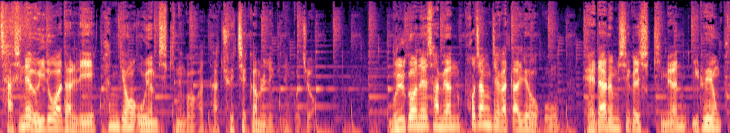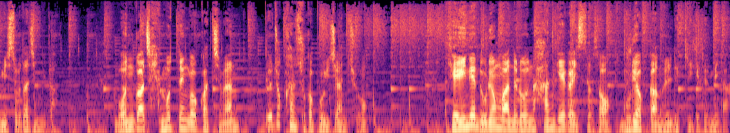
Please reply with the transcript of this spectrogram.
자신의 의도와 달리 환경을 오염시키는 것 같아 죄책감을 느끼는 거죠. 물건을 사면 포장재가 딸려오고 배달 음식을 시키면 일회용품이 쏟아집니다. 뭔가 잘못된 것 같지만 뾰족한 수가 보이지 않죠. 개인의 노력만으론 한계가 있어서 무력감을 느끼게 됩니다.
